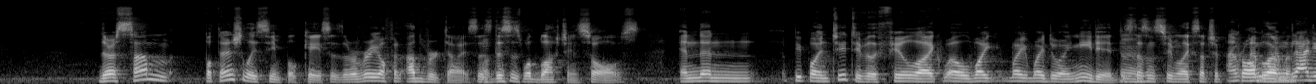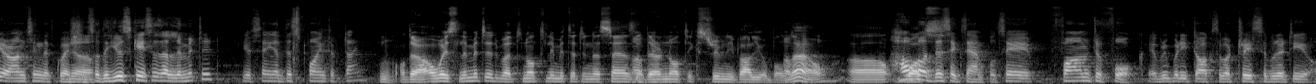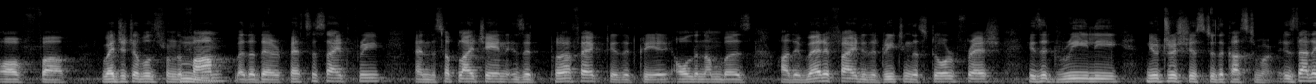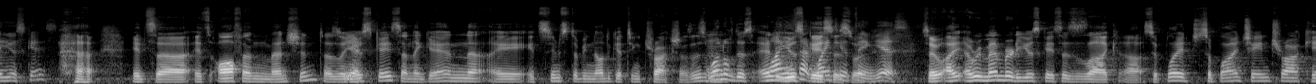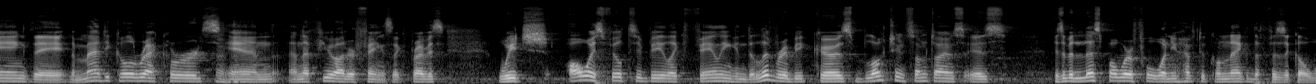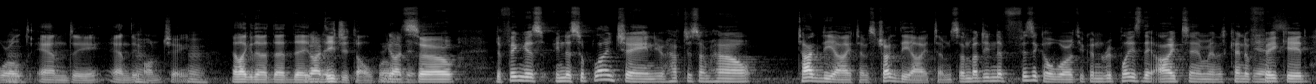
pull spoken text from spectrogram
There are some potentially simple cases that are very often advertised as okay. this is what blockchain solves, and then people intuitively feel like, well, why, why, why do I need it? This mm. doesn't seem like such a problem. I'm, I'm, glad you're answering that question. Yeah. So the use cases are limited, you're saying at this point of time? Hmm, well, they're always limited, but not limited in the sense okay. that they're not extremely valuable okay. now. Uh, How about this example? Say farm to fork. Everybody talks about traceability of uh, vegetables from the mm. farm, whether they're pesticide free And the supply chain, is it perfect? Is it creating all the numbers? Are they verified? Is it reaching the store fresh? Is it really nutritious to the customer? Is that a use case? it's uh, it's often mentioned as a Yes. use case, and again, uh, it seems to be not getting traction. So this is one of those early. Why is use that? Do you cases. think? Yes. So I, I remember the use cases like uh, supply supply chain tracking, the the medical records, Mm-hmm. and and a few other things like privacy, which always feel to be like failing in delivery because blockchain sometimes is is a bit less powerful when you have to connect the physical world and the and the on chain, like the the, the. Got it. digital world. So the thing is, in the supply chain, you have to somehow tag the items, track the items, and but in the physical world, you can replace the item and kind of Yes. fake it,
